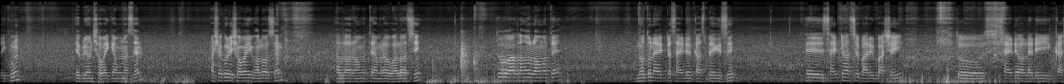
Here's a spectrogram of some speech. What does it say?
আলাইকুম। এভরিওয়ান সবাই কেমন আছেন? আশা করি সবাই ভালো আছেন। আল্লাহর রহমতে আমরাও ভালো আছি। তো আল্লাহর রহমতে নতুন একটা সাইডের কাজ পেয়ে গেছি। এই সাইডটা হচ্ছে বাড়ির পাশেই। তো সাইডে অলরেডি কাজ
